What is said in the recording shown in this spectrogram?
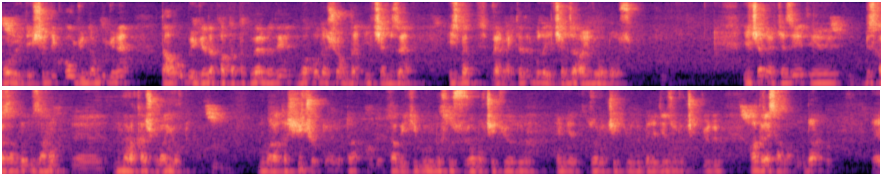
boruyu değiştirdik. O günden bugüne daha o bölgede patlaklık vermedi ve o da şu anda ilçemize hizmet vermektedir. Bu da ilçemize hayırlı uğurlu olsun. İlçe merkezi e, biz kazandığımız zaman e, numara taş olayı yoktu. Numara taş hiç yoktu Erot'ta. Tabii ki bu nüfus zorluk çekiyordu, emniyet zorluk çekiyordu, belediye zorluk çekiyordu. Adres anlamında e,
